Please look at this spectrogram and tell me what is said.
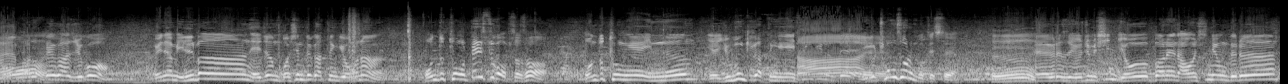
네, 오. 바로 빼가지고 왜냐면 일반 예전 머신들 같은 경우는 원두통을 뺄 수가 없어서 원두통에 있는 예, 유분기 같은 게 생기는데 아, 이걸 예. 청소를 못했어요. 음. 네, 그래서 요즘에 신 요번에 나온 신형들은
